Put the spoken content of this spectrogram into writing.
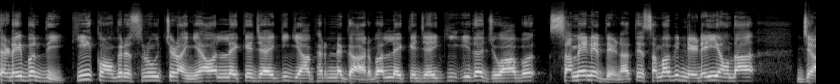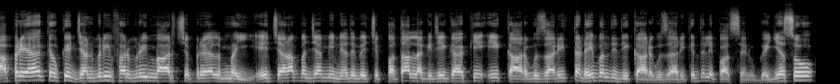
ਧੜੇਬੰਦੀ ਕੀ ਕਾਂਗਰਸ ਨੂੰ ਚੜਾਈਆਂ ਵੱਲ ਲੈ ਕੇ ਜਾਏਗੀ ਜਾਂ ਫਿਰ ਨਿਗਾਰ ਵੱਲ ਲੈ ਕੇ ਜਾਏਗੀ, ਇਹਦਾ ਜਵਾਬ ਸਮੇਂ ਨੇ ਦੇਣਾ ਤੇ ਸਮਾਂ ਵੀ ਨੇੜੇ ਹੀ ਆਉਂਦਾ ਜਾਪ ਰਿਹਾ ਕਿਉਂਕਿ ਜਨਵਰੀ, ਫਰਵਰੀ, ਮਾਰਚ, ਅਪ੍ਰੈਲ, ਮਈ ਇਹ ਚਾਰਾਂ ਪੰਜਾਂ ਮਹੀਨਿਆਂ ਦੇ ਵਿੱਚ ਪਤਾ ਲੱਗ ਜਾਏਗਾ ਕਿ ਇਹ ਕਾਰਗੁਜ਼ਾਰੀ, ਧੜੇਬੰਦੀ ਦੀ ਕਾਰਗੁਜ਼ਾਰੀ ਕਿੱਧਰਲੇ ਪਾਸੇ ਨੂੰ ਗਈ ਹੈ। ਸੋ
